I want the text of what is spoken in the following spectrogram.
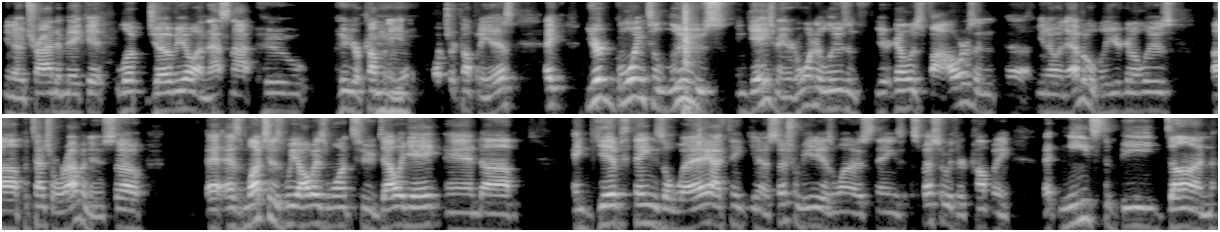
you know trying to make it look jovial and that's not who who your company mm-hmm. is, what your company is hey, you're going to lose engagement you're going to lose and you're going to lose followers and uh, you know inevitably you're going to lose uh, potential revenue. So, as much as we always want to delegate and uh, and give things away, I think you know social media is one of those things, especially with your company, that needs to be done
